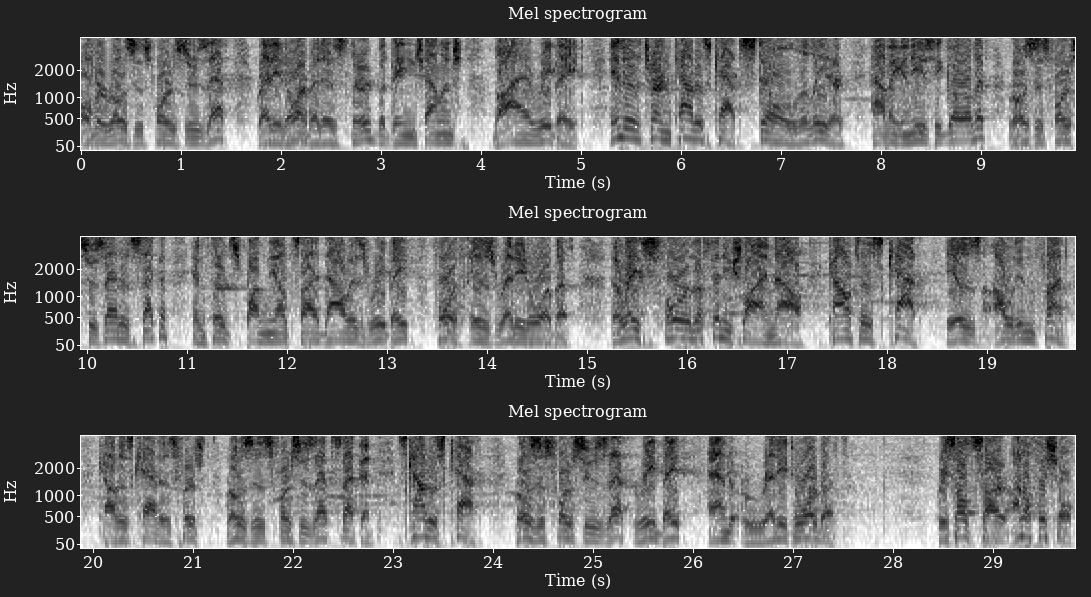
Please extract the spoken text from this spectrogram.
Over Roses for Suzette. Ready to Orbit is third, but being challenged by Rebate. Into the turn, Countess Cat, still the leader, having an easy go of it. Roses for Suzette is second. In third spot on the outside now is Rebate. Fourth is Ready to Orbit. The race for the finish line now. Countess Cat is out in front. Countess Cat is first. Roses for Suzette second. It's Countess Cat Roses for Suzette, Rebate, and Ready to Orbit. Results are unofficial.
